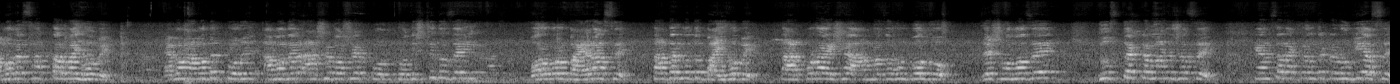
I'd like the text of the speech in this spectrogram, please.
আমাদের ছাত্তার ভাই হবে এবং আমাদের আমাদের আশেপাশে প্রতিষ্ঠিত যেই বড় বড় ভাইরা আছে, তাদের মতো ভাই হবে। তারপরে এসে আমরা যখন বলব যে সমাজে দুস্থ একটা মানুষ আছে ক্যান্সার আক্রান্ত একটা রোগী আছে,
